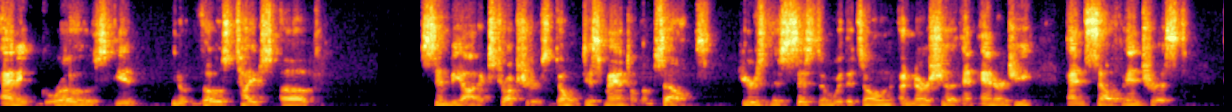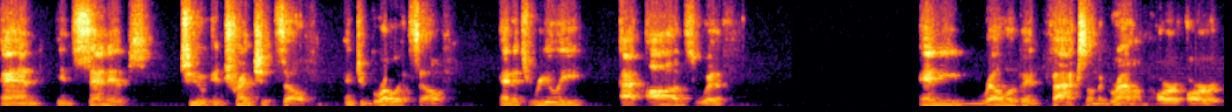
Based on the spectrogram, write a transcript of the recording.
and it grows in you know those types of symbiotic structures don't dismantle themselves. Here's this system with its own inertia and energy and self-interest and incentives to entrench itself and to grow itself. And it's really at odds with any relevant facts on the ground. Or, or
